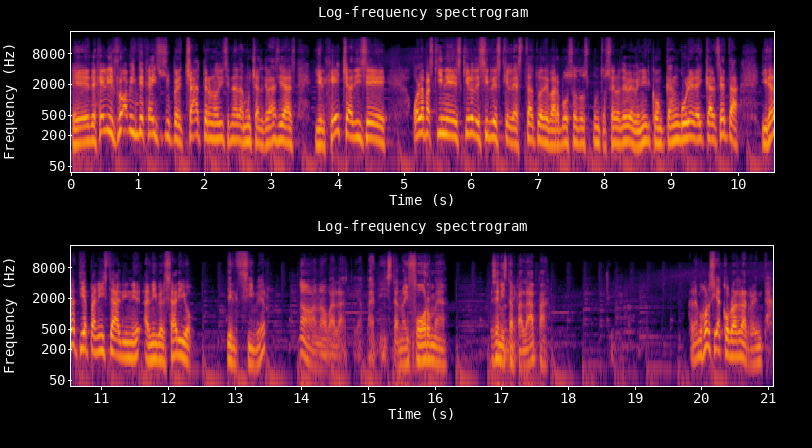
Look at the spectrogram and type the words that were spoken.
Eh, de Helis Robin deja ahí su super chat, pero no dice nada. Muchas gracias. Y el Hecha dice: Hola Pasquines, quiero decirles que la estatua de Barboso 2.0 debe venir con cangurera y calceta. ¿Irá la tía panista al aniversario del ciber? No, no va la tía panista, no hay forma. Es en Iztapalapa. A lo mejor sí a cobrar la renta,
